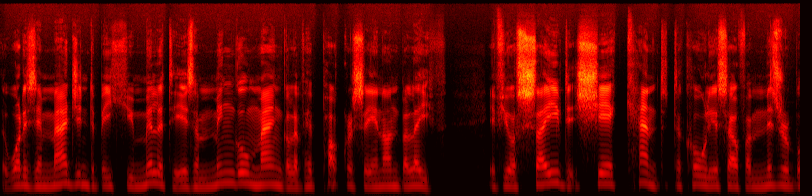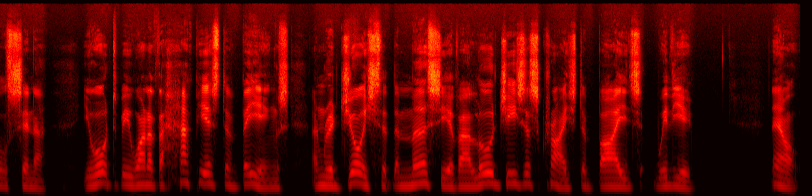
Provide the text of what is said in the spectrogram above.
that what is imagined to be humility is a mingle mangle of hypocrisy and unbelief. If you're saved, it's sheer cant to call yourself a miserable sinner. You ought to be one of the happiest of beings and rejoice that the mercy of our Lord Jesus Christ abides with you. Now,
